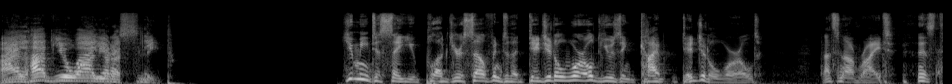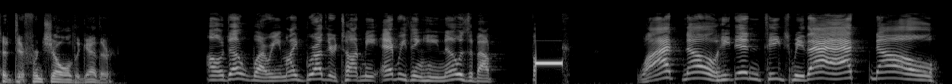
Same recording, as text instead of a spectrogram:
I'll hug you while you're asleep. You mean to say you plugged yourself into the digital world using Kai... Digital world? That's not right. It's a different show altogether. Oh, don't worry, my brother taught me everything he knows about f. What? No, he didn't teach me that. No.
